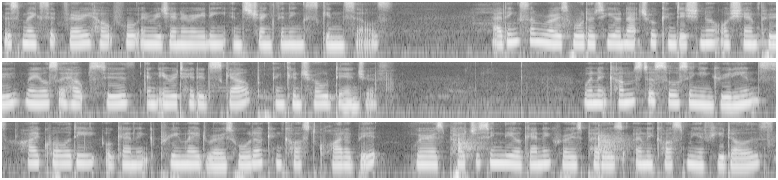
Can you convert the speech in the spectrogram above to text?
this makes it very helpful in regenerating and strengthening skin cells. Adding some rosewater to your natural conditioner or shampoo may also help soothe an irritated scalp and control dandruff. When it comes to sourcing ingredients, high quality organic pre made rosewater can cost quite a bit whereas purchasing the organic rose petals only cost me a few dollars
